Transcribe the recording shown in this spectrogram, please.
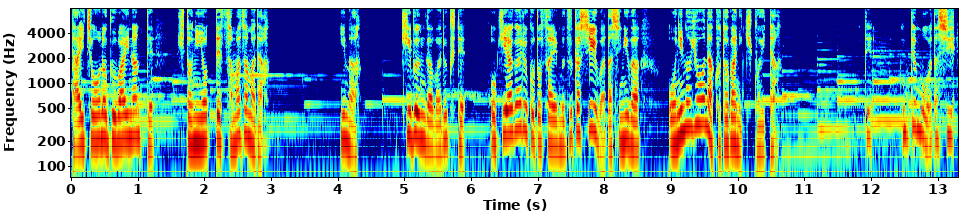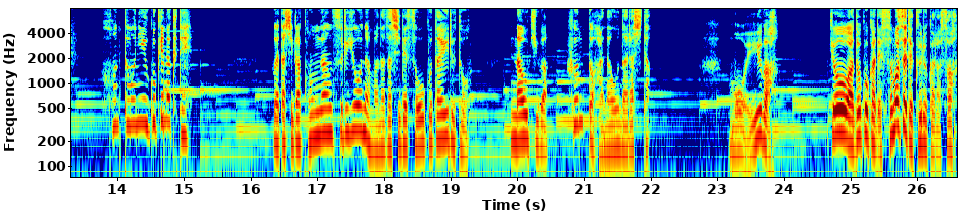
体調の具合なんて人によって様々だ。今気分が悪くて起き上がることさえ難しい私には鬼のような言葉に聞こえた。ででも私本当に動けなくて。私が懇願するような眼差しでそう答えると直樹はふんと鼻を鳴らした。もういいわ。今日はどこかで済ませてくるからさ。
